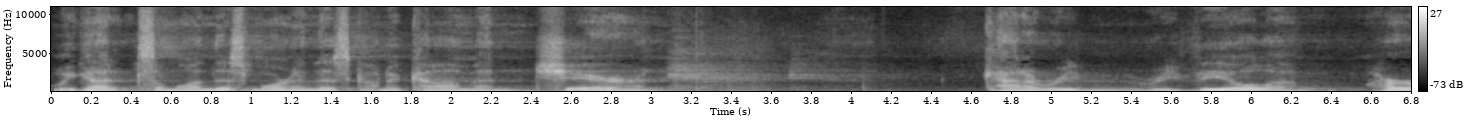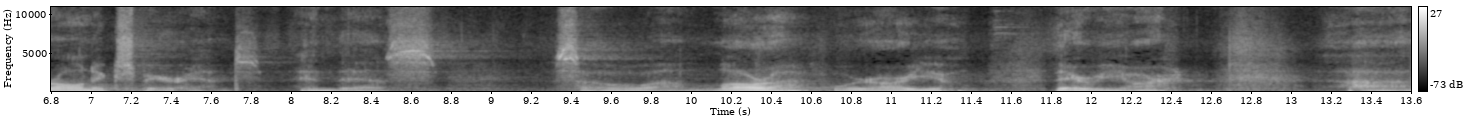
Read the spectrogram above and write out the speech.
We got someone this morning that's going to come and share and kind of re- reveal uh, her own experience in this. So, uh, Laura, where are you? There we are. Uh,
